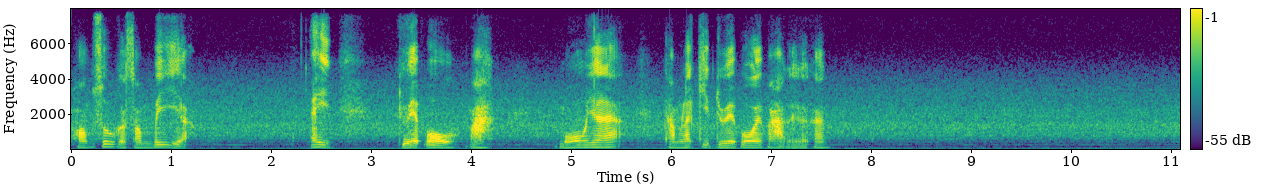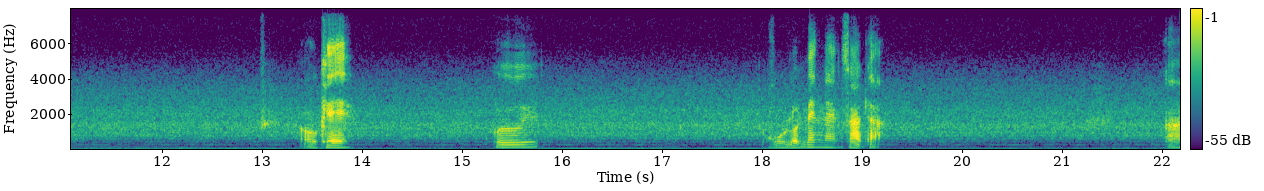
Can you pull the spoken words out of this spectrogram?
พร้อมสู้กับซอมบี้อะ ไอ้ UFO มาโมมาเยอะแล้วทำภารกิจ UFO ให้ผ่านเลยแล้วกันโอเค ฮ้ยโอ้โหรถแม่งแรงสัตว์อะอ่า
